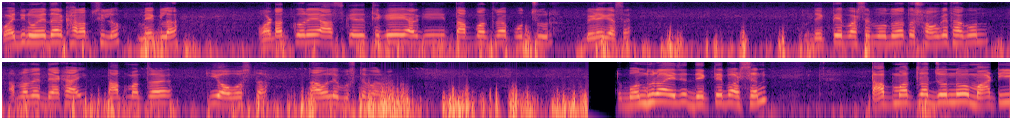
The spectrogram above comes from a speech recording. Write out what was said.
কয়দিন ওয়েদার খারাপ ছিল, মেঘলা। হঠাৎ করে আজকে থেকে আর কি তাপমাত্রা প্রচুর বেড়ে গেছে। তো দেখতেই পারছেন বন্ধুরা, তো সঙ্গে থাকুন, আপনাদের দেখাই তাপমাত্রা কি অবস্থা, তাহলে বুঝতে পারবেন। বন্ধুরা, এই যে দেখতে পারছেন, তাপমাত্রার জন্য মাটি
